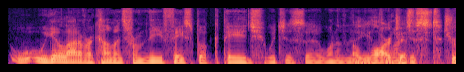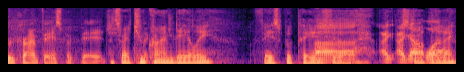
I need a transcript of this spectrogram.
We get a lot of our comments from the Facebook page, which is uh, one of the, the the largest, true crime Facebook page. That's right, True Crime Daily Facebook page. Uh, I, I got one. by.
